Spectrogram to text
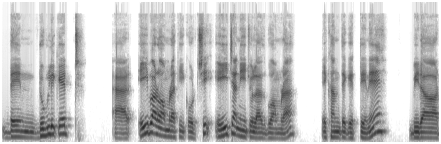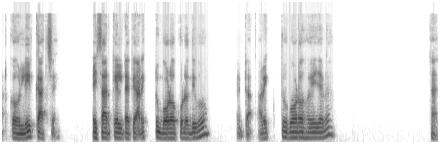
দেন ডুপ্লিকেট আর এইবারও আমরা কি করছি, এইটা নিয়ে চলে আসব আমরা এখান থেকে টেনে বিরাট কোহলির কাছে। এই সার্কেলটাকে আরেকটু বড় করে দিব, এটা আরেকটু বড় হয়ে যাবে। হ্যাঁ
